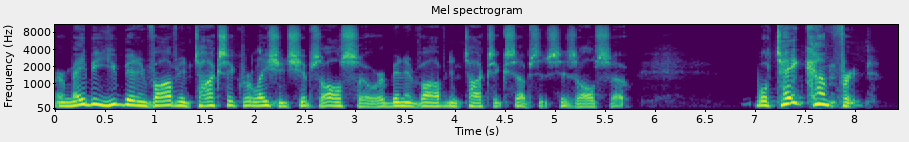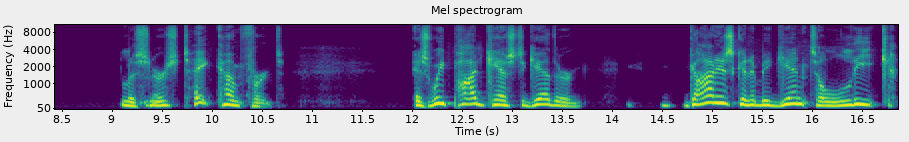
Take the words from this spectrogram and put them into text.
Or maybe you've been involved in toxic relationships also, or been involved in toxic substances also. Well, take comfort listeners, take comfort. As we podcast together, God is going to begin to leak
